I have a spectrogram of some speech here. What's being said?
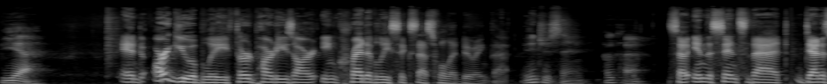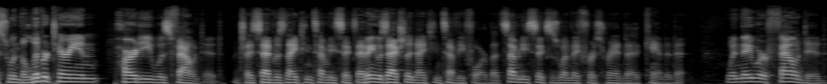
Yeah. And arguably, third parties are incredibly successful at doing that. Interesting. Okay. So, in the sense that Dennis, when the Libertarian Party was founded, which I said was 1976, I think it was actually 1974, but 76 is when they first ran a candidate. When they were founded,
